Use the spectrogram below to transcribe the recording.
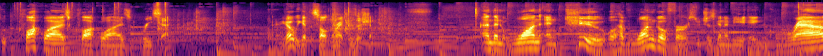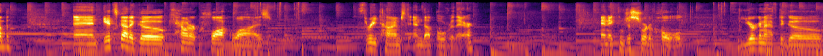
cl clockwise, clockwise, reset. There you go, we get the salt in the right position. And then 1 and 2, we'll have 1 go first, which is going to be a grab, and it's got to go counterclockwise three times to end up over there. And it can just sort of hold. You're going to have to go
